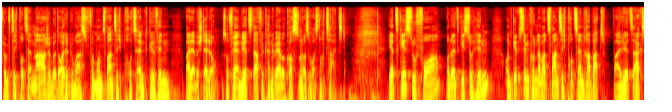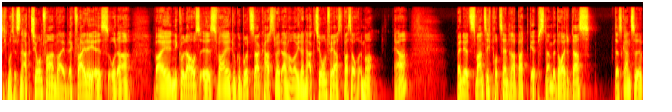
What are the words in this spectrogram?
50% Marge bedeutet, du machst 25% Gewinn bei der Bestellung, sofern du jetzt dafür keine Werbekosten oder sowas noch zahlst. Jetzt gehst du vor oder jetzt gehst du hin und gibst dem Kunden aber 20% Rabatt, weil du jetzt sagst, ich muss jetzt eine Aktion fahren, weil Black Friday ist oder weil Nikolaus ist, weil du Geburtstag hast, weil du einfach mal wieder eine Aktion fährst, was auch immer. Ja? Wenn du jetzt 20% Rabatt gibst, dann bedeutet das, das Ganze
